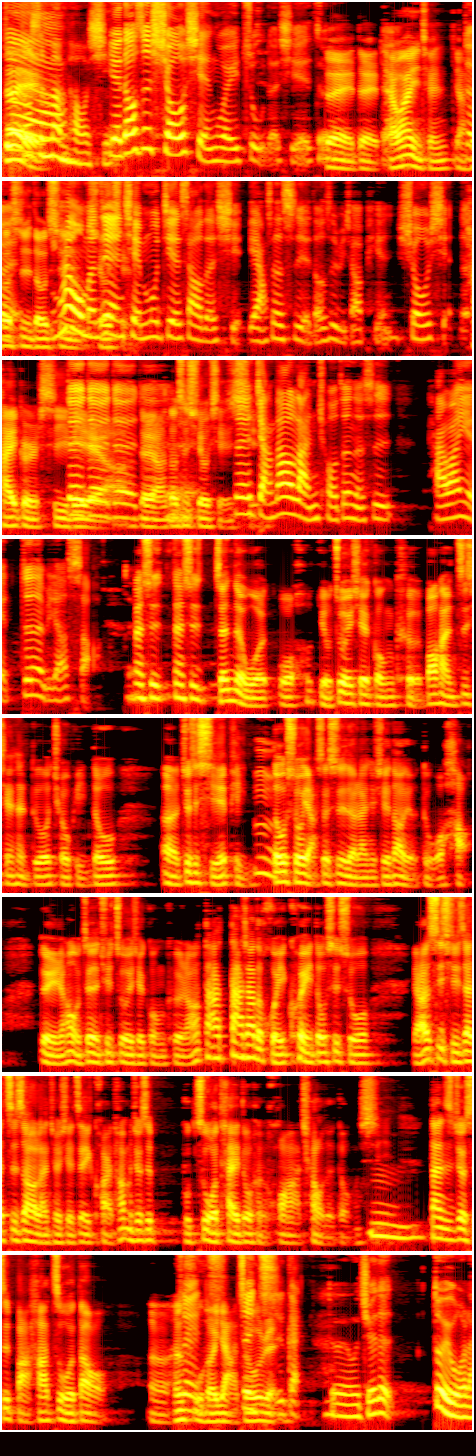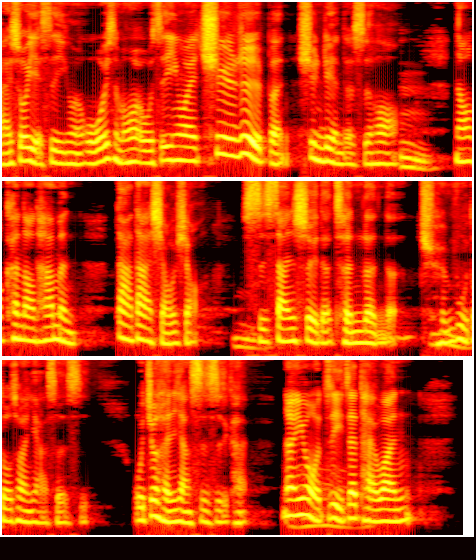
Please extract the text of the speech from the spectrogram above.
对啊都是慢跑鞋，也都是休闲为主的鞋子。对对，台湾以前亚瑟士都是你看我们之前休闲节目介绍的鞋，亚瑟士也都是比较偏休闲的，Tiger 系列、啊，对对对对啊，都是休闲鞋。所以讲到篮球，真的是台湾也真的比较少。但是但是真的我，我有做一些功课，包含之前很多球评都呃，就是鞋评、嗯都说亚瑟士的篮球鞋到底有多好。对，然后我真的去做一些功课，然后大大家的回馈都是说，亚瑟士其实在制造篮球鞋这一块，他们就是不做太多很花俏的东西，嗯，但是就是把它做到呃很符合亚洲人。最质感。对，我觉得对我来说也是因为我为什么会，我是因为去日本训练的时候，嗯，然后看到他们大大小小十三岁的成人的全部都穿亚瑟士，我就很想试试看。那因为我自己在台湾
